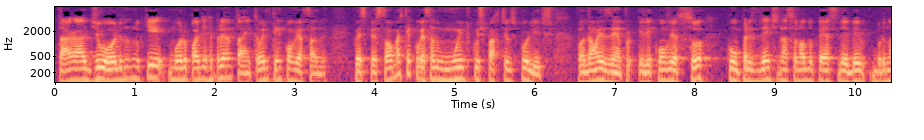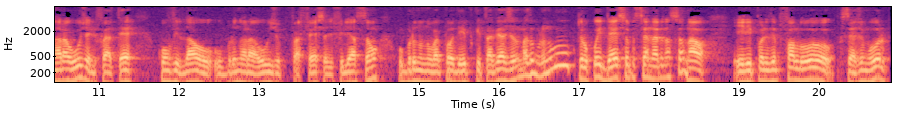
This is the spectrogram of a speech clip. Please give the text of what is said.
está de olho no que Moro pode representar. Então ele tem conversado com esse pessoal, mas tem conversado muito com os partidos políticos. Vou dar um exemplo. Ele conversou com o presidente nacional do PSDB, Bruno Araújo, ele foi até convidar o, Bruno Araújo para a festa de filiação. O Bruno não vai poder ir porque está viajando, mas o Bruno trocou ideias sobre o cenário nacional. Ele, por exemplo, falou, Sérgio Moro,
